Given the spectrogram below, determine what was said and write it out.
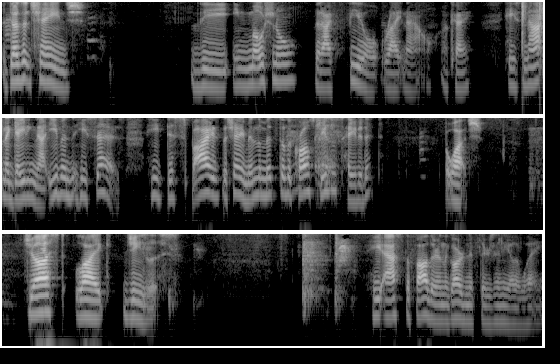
It doesn't change the emotional that I feel right now. Okay? He's not negating that. Even he says he despised the shame. In the midst of the cross, Jesus hated it. But watch. Just like Jesus, he asked the Father in the garden if there's any other way.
